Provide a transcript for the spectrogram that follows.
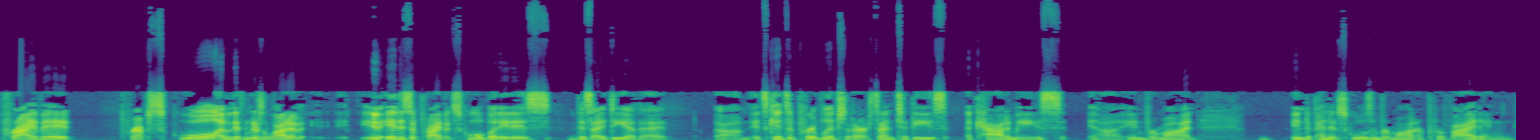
private prep school. I mean, I think there's a lot of, it, it is a private school, but it is this idea that um, it's kids of privilege that are sent to these academies uh, in Vermont. Independent schools in Vermont are providing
